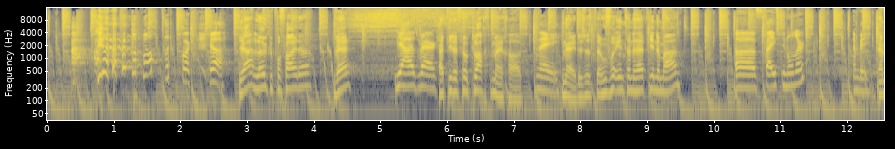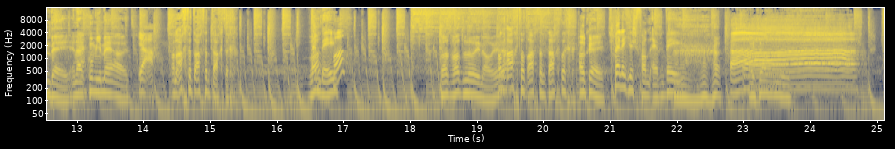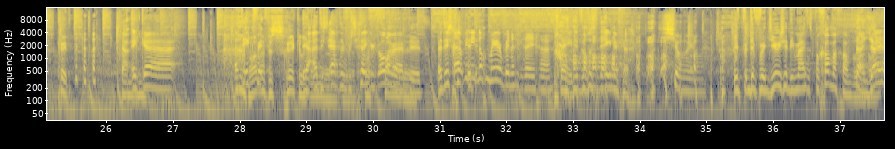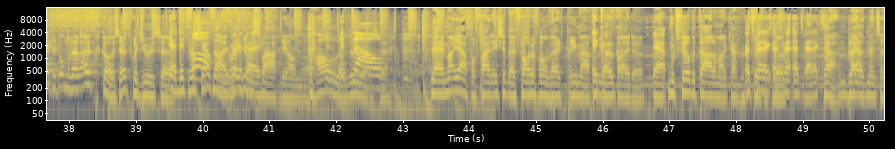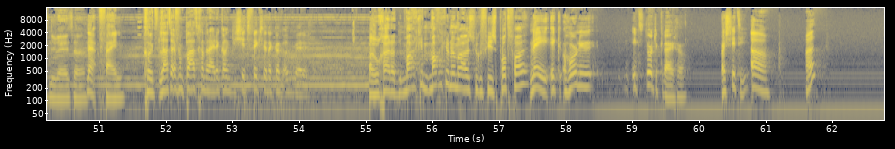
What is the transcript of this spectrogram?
What the fuck? Ja. Ja, leuke provider? Werk? Ja, het werkt. Heb je er veel klachten mee gehad? Nee. Nee, dus het, eh, hoeveel internet heb je in de maand? Eh 1500. MB. MB. En daar kom je mee uit. Ja. Van 8 tot 88. Wat? MB. Wat? Wat, wat wil je nou weer? Van 8 tot 88. Oké. Spelletjes van MB. Ah. Goed. Nou, ik... eh het, ik Wat vind- een verschrikkelijk Ja, het is echt een verschrikkelijk onderwerp dit. Het is Heb je niet nog meer binnengekregen? Nee, dit was het enige. Jongen, jongen. Die- De producer die maakt het programma gewoon Ja, belachelijk. jij hebt het onderwerp uitgekozen, hè, producer? Ja, dit was jouw Oh. Nou, verantwoordelijkheid. geslaagd, die handen. Halleluja. Nou. Nee, maar ja, provider. Ik zit bij Vodafone, werkt prima. Ik goede ook. Provider. Ja. Moet veel betalen, maar ik krijg Het werkt, het, het werkt. Ja, blij Ja. dat mensen dat nu weten. Nou, fijn. Goed, laten we even een plaat gaan draaien. Dan kan ik die shit fixen en dan kan ik ook weer even. Maar hoe ga je dat... Mag ik, mag ik een nummer uitzoeken via Spotify? Nee, ik hoor nu iets door te krijgen. Waar zit hij? Oh. Wat?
